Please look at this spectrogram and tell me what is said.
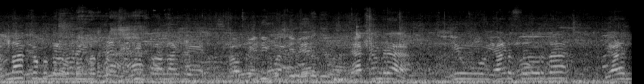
ಎಲ್ಲಾ ಕಬ್ಬುಗಳನ್ನು ಇವತ್ತು ಬೀದಿ ಪಾಲಾಗಿ ನಾವು ಬೀದಿಗೆ ಬಂದೀವಿ. ಯಾಕಂದ್ರೆ ನೀವು ಎರಡು ಸಾವಿರದ ಎರಡು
